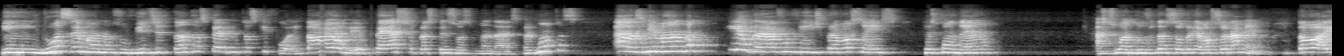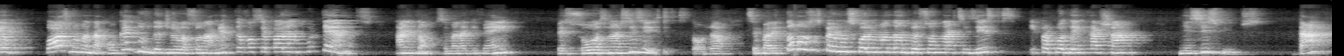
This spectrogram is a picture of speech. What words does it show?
em duas semanas o vídeo de tantas perguntas que foram. Então, eu, eu peço para as pessoas me mandarem as perguntas, elas me mandam e eu gravo um vídeo para vocês respondendo a sua dúvida sobre relacionamento. Então, aí eu Pode me mandar qualquer dúvida de relacionamento que eu vou separando por temas. Ah, então, semana que vem, pessoas narcisistas. Então, já separei todas as perguntas que foram mandando pessoas narcisistas e para poder encaixar nesses vídeos, tá?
